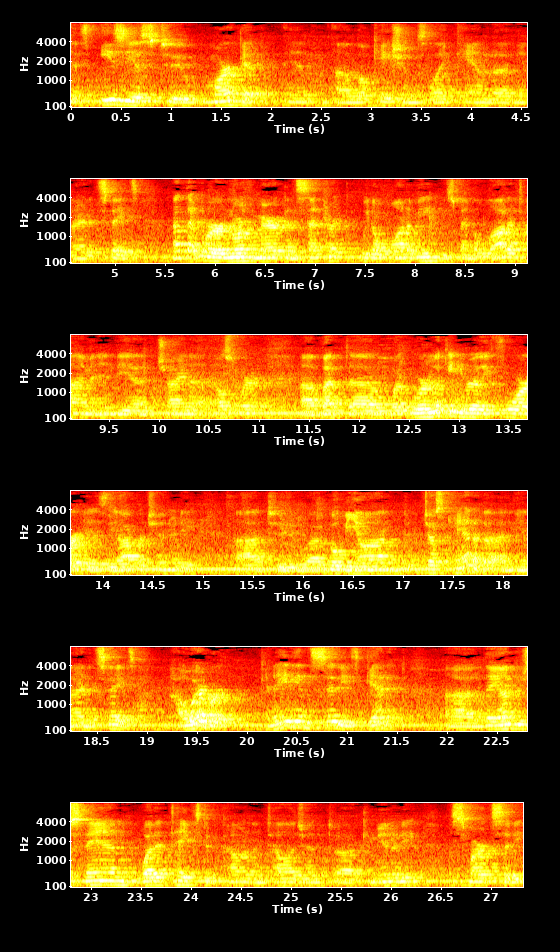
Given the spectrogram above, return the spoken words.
it's easiest to market in locations like Canada and the United States. Not that we're North American centric, we don't want to be. We spend a lot of time in India and China and elsewhere. Uh, but uh, what we're looking really for is the opportunity uh, to uh, go beyond just Canada and the United States. However, Canadian cities get it. Uh, they understand what it takes to become an intelligent uh, community, a smart city,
